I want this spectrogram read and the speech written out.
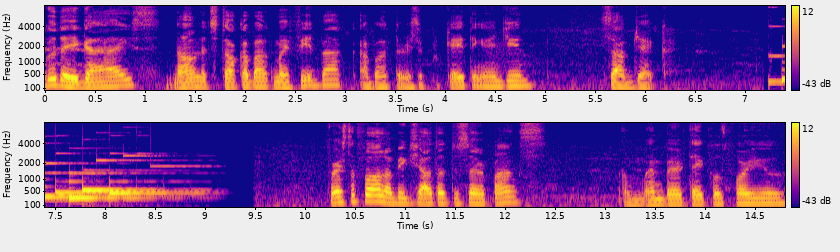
Good day, guys. Now let's talk about my feedback about the reciprocating engine subject. First of all, a big shout out to Sir Punks. Um, I'm very thankful for you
